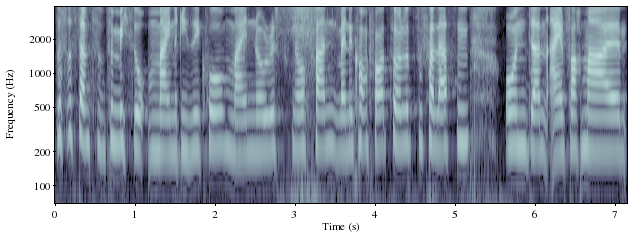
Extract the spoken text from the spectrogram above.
Das ist dann für mich so mein Risiko, mein No Risk, No Fun, meine Komfortzone zu verlassen und dann einfach mal,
